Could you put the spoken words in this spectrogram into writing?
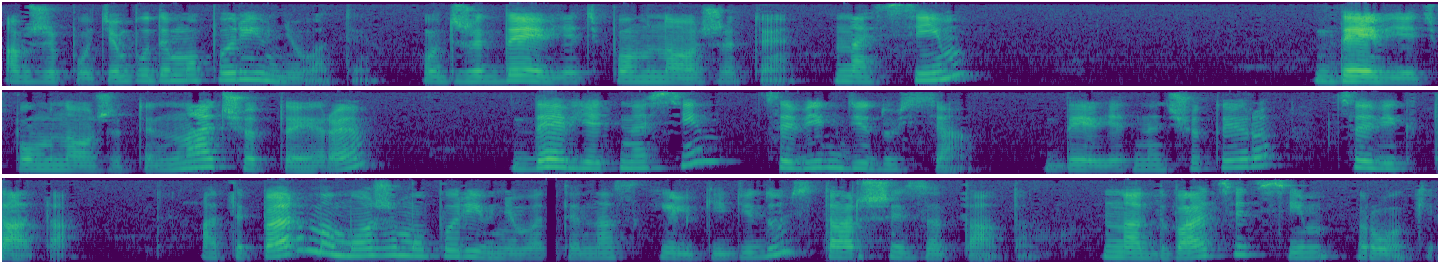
а вже потім будемо порівнювати. Отже, 9 помножити на 7, 9 помножити на 4, 9 на 7 це вік дідуся, 9 на 4 це вік тата. А тепер ми можемо порівнювати, наскільки дідусь старший за тата. На 27 років.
